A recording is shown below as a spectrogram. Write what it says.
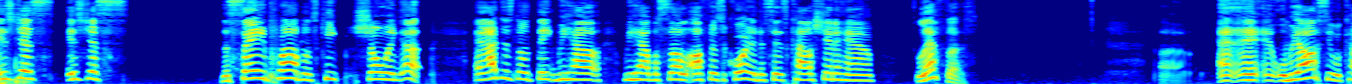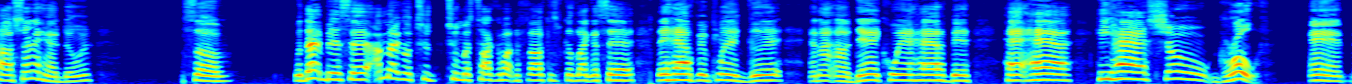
it's just it's just the same problems keep showing up. And I just don't think we have we have a solid offensive coordinator since Kyle Shanahan left us. Uh, and, and, and, we all see what Kyle Shanahan doing. So, with that being said, I'm not going to too too much talk about the Falcons because, like I said, they have been playing good, and I, uh, Dan Quinn have been have, have he has shown growth, and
